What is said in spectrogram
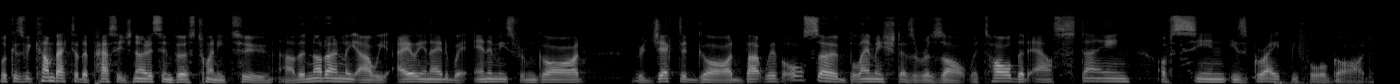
Look, as we come back to the passage, notice in verse 22 uh, that not only are we alienated, we're enemies from God, rejected God, but we've also blemished as a result. We're told that our stain of sin is great before God.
